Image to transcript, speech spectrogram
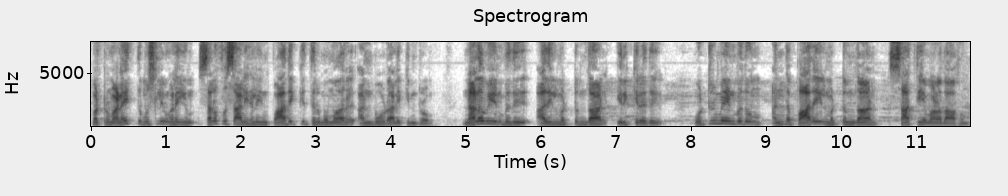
மற்றும் அனைத்து முஸ்லிம்களையும் சலஃபு சாலிகளின் பாதைக்கு திரும்புமாறு அன்போடு அழைக்கின்றோம். நலவு என்பது அதில் மட்டும்தான் இருக்கிறது. ஒற்றுமை என்பதும் அந்த பாதையில் மட்டும்தான் சாத்தியமானதாகும்.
